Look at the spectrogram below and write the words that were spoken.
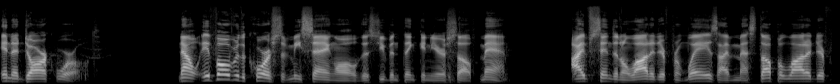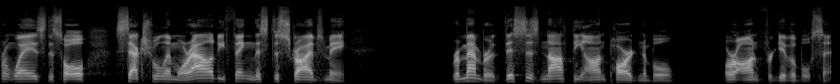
in a dark world. Now, if over the course of me saying all of this, you've been thinking to yourself, man, I've sinned in a lot of different ways, I've messed up a lot of different ways, this whole sexual immorality thing, this describes me. Remember, this is not the unpardonable or unforgivable sin.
